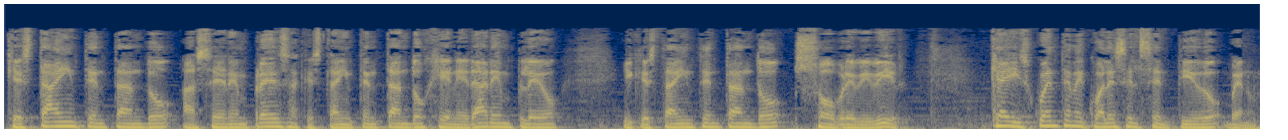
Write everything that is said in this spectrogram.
que está intentando hacer empresa, que está intentando generar empleo y que está intentando sobrevivir. Case, cuénteme cuál es el sentido. Bueno,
